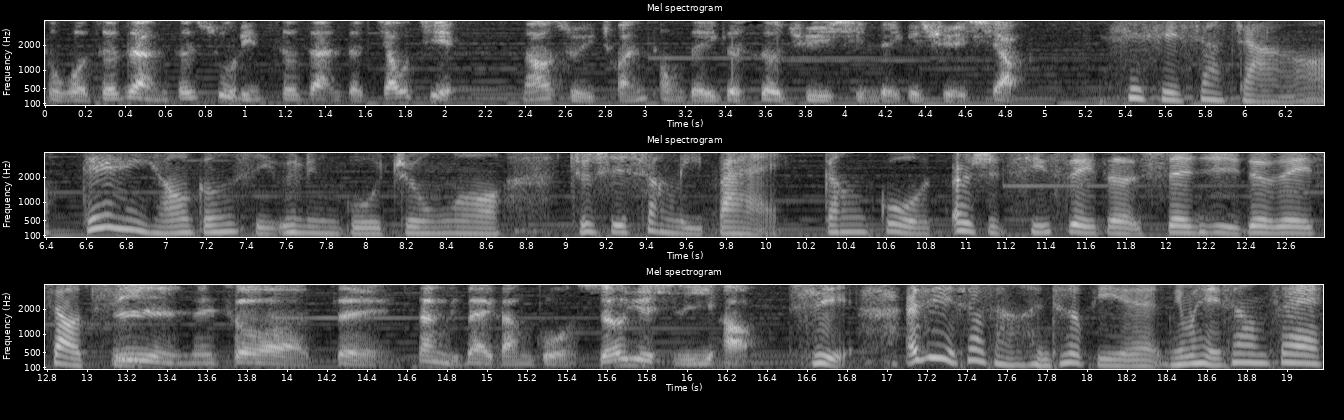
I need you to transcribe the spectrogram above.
火车站跟树林车站的交界，然后属于传统的一个社区型的一个学校。谢谢校长哦，当然也要恭喜玉林国中哦，就是上礼拜刚过二十七岁的生日，对不对？校庆是没错，对，上礼拜刚过十二月十一号。是，而且校长很特别，你们很像在。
